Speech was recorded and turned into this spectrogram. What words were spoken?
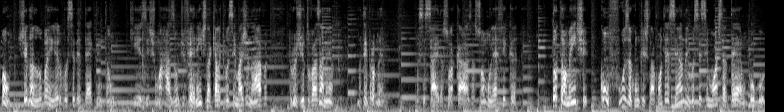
Bom, chegando no banheiro, você detecta então que existe uma razão diferente daquela que você imaginava para o vazamento. Não tem problema. Você sai da sua casa, sua mulher fica totalmente confusa com o que está acontecendo e você se mostra até um pouco,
